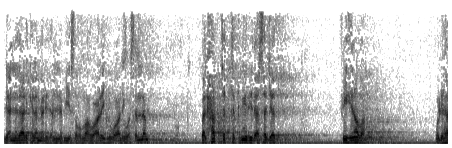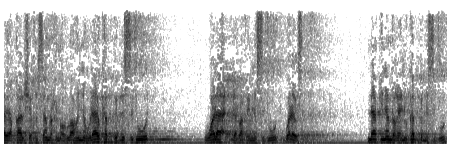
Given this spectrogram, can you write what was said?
لأن ذلك لم يرد عن النبي صلى الله عليه وآله وسلم. بل حتى التكبير إذا سجد فيه نظر. ولهذا قال شيخ الإسلام رحمه الله أنه لا يكبر للسجود ولا للرفع من السجود ولا يسلم. لكن ينبغي أن يكبر للسجود.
